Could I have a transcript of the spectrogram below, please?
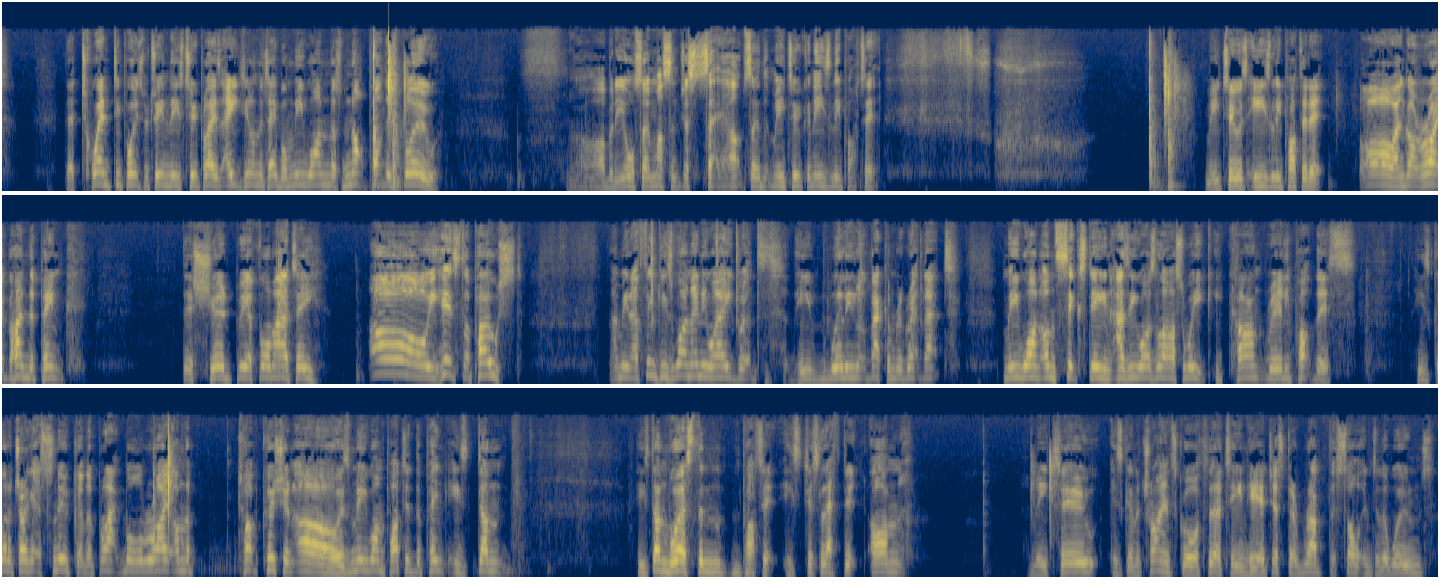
There are 20 points between these two players, 18 on the table. Me one must not pot this blue. Oh, but he also mustn't just set it up so that Me Too can easily pot it. Me Too has easily potted it. Oh, and got right behind the pink. This should be a formality. Oh, he hits the post. I mean, I think he's won anyway, but he will he look back and regret that? Me won on 16 as he was last week. He can't really pot this. He's got to try and get a snooker. The black ball right on the top cushion. Oh, has me one potted the pink? He's done. He's done worse than pot it. He's just left it on. Me too is going to try and score 13 here just to rub the salt into the wounds.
